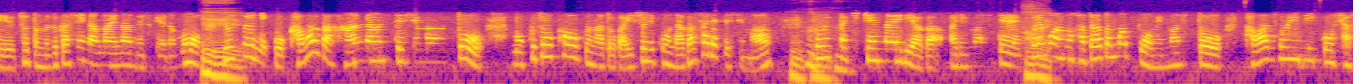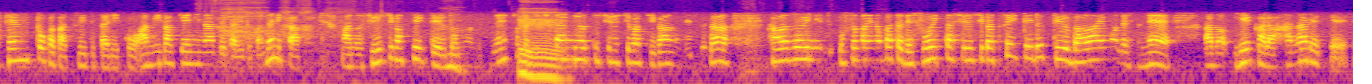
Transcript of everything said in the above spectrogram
ていうちょっと難しい名前なんですけれども、ええ。要するにこう川が氾濫してしまうと木造家屋などが一緒にこう流されてしまう、うん。そういった危険なエリアがありまして、これもあのハザードマップを見ますと川沿いにこう車線とかがついてたりこう網掛けになってたりとか何かあの印がついていると思うんですね、ちょっと自治体によって印は違うんですが、川沿いにお住まいの方でそういった印がついているっていう場合もですねあの家から離れて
